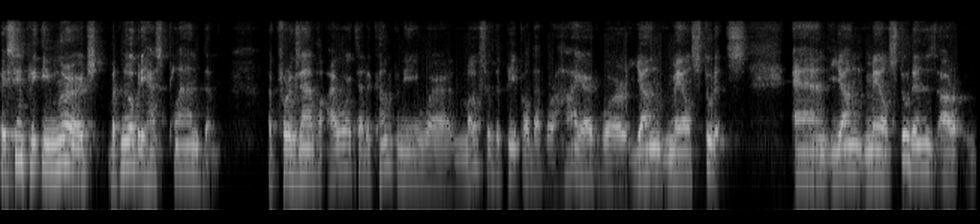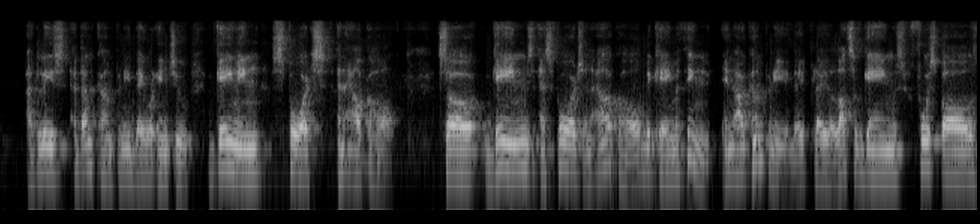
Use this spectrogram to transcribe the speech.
They simply emerge, but nobody has planned them. For example, I worked at a company where most of the people that were hired were young male students. And young male students are, at least at that company, they were into gaming, sports, and alcohol. So games and sports and alcohol became a thing in our company. They played lots of games, footballs,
